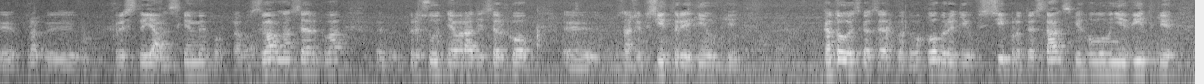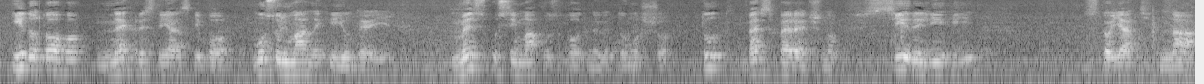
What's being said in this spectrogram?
е, християнськими, бо православна церква присутня в Раді церков, значить всі три гілки, католицька церква двох обрядів, всі протестантські головні відки, і до того не християнські, бо мусульмани і юдеї. Ми з усіма узгоднили, тому що тут, безперечно, всі релігії стоять на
